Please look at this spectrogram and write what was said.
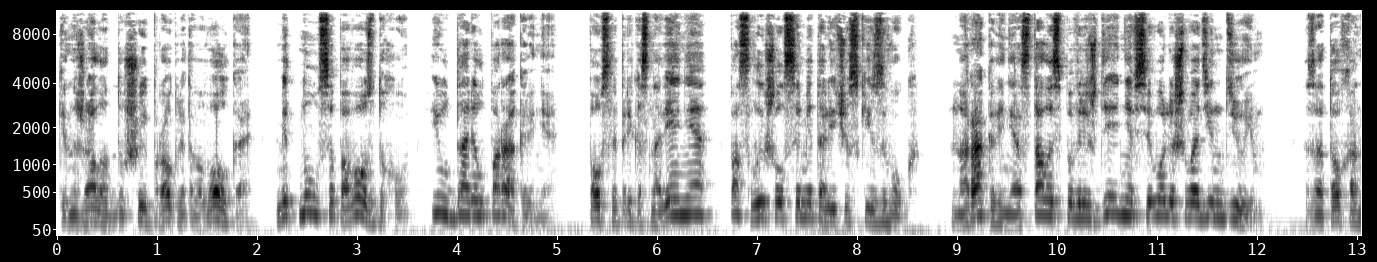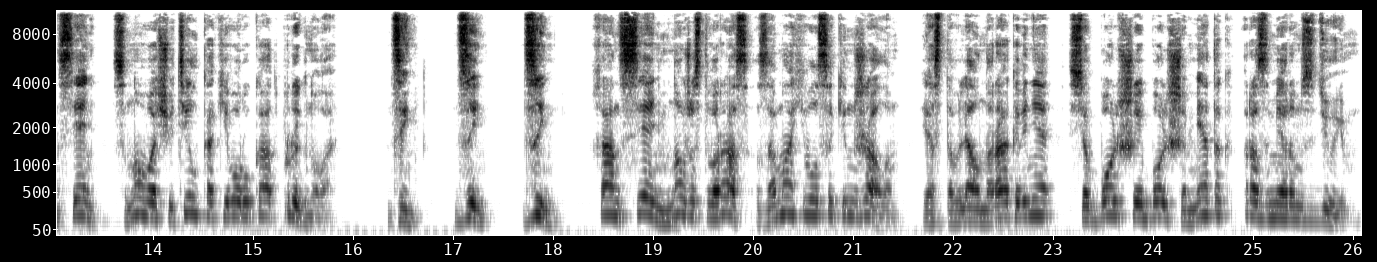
Кинжал от души проклятого волка метнулся по воздуху и ударил по раковине. После прикосновения послышался металлический звук. На раковине осталось повреждение всего лишь в один дюйм. Зато Хан Сень снова ощутил, как его рука отпрыгнула. Дзынь, дзынь, дзынь. Хан Сень множество раз замахивался кинжалом и оставлял на раковине все больше и больше меток размером с дюйм.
